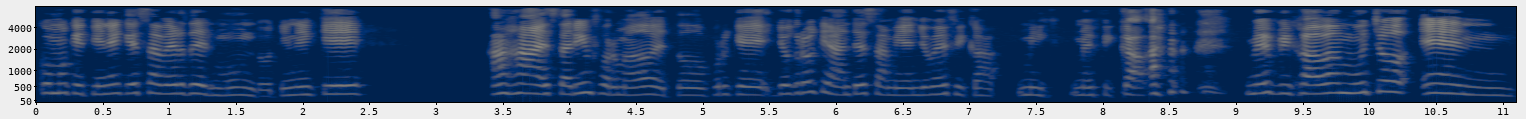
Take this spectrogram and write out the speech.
como que tiene que saber del mundo, tiene que, ajá, estar informado de todo, porque yo creo que antes también yo me, fica, me, me fijaba, me fijaba mucho en,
